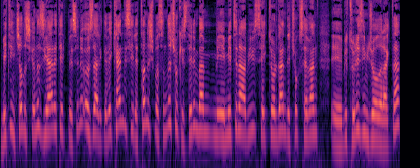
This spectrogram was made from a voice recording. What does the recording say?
Metin Çalışkan'ı ziyaret etmesini özellikle ve kendisiyle tanışmasını da çok isterim. Ben Metin abiyi sektörden de çok seven e, bir turizmci olarak da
